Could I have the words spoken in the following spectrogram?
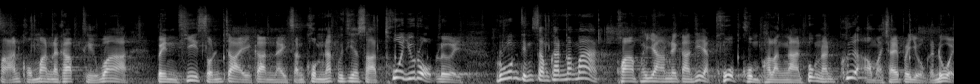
ศาลของมันนะครับ ถือว่าเป็นที่สนใจกันในสังคมนักวิทยาศาสตร์ทั่วยุโรปเลย รวมถึงสำคัญมากๆ ความพยายามในการที่จะควบคุมพลังงานพวกนั้น เพื่อเอามาใช้ประโยชน์กันด้วย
